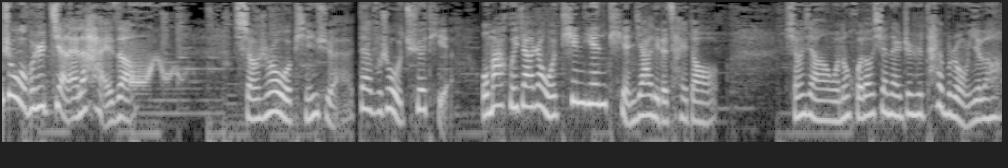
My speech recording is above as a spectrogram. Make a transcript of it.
说我不是捡来的孩子。小时候我贫血，大夫说我缺铁，我妈回家让我天天舔家里的菜刀。想想我能活到现在，真是太不容易了。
